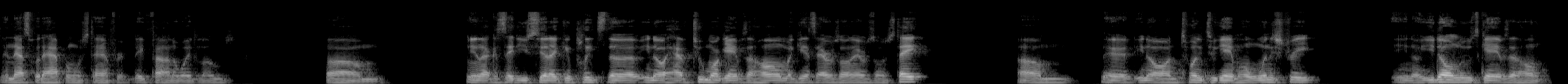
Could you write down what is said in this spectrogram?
And that's what happened with Stanford. They found a way to lose. Um, you know, like I said, UCLA completes the, you know, have two more games at home against Arizona, Arizona State. Um, they're, you know, on 22 game home winning streak. You know, you don't lose games at home.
